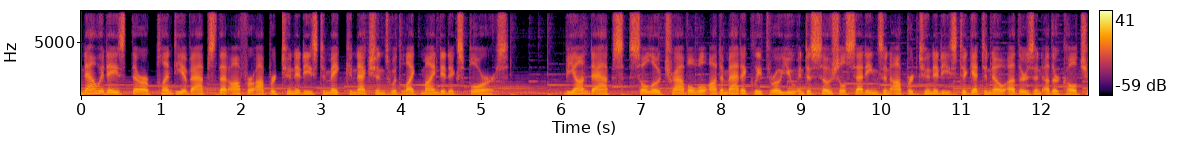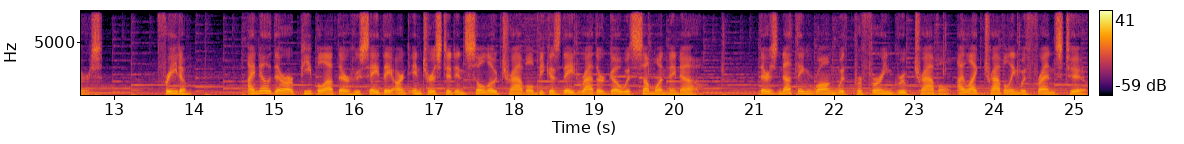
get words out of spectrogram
Nowadays, there are plenty of apps that offer opportunities to make connections with like-minded explorers. Beyond apps, solo travel will automatically throw you into social settings and opportunities to get to know others and other cultures. Freedom. I know there are people out there who say they aren't interested in solo travel because they'd rather go with someone they know. There's nothing wrong with preferring group travel, I like traveling with friends too.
